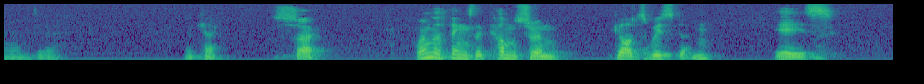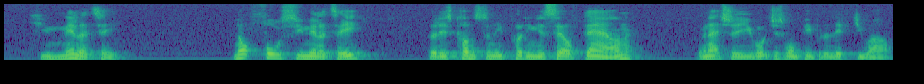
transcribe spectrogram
And uh, okay. So, one of the things that comes from God's wisdom is humility. Not false humility that is constantly putting yourself down when actually you just want people to lift you up,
